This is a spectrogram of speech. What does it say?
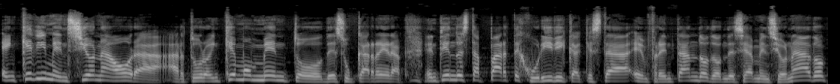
¿En qué dimensión ahora, Arturo? ¿En qué momento de su carrera? Entiendo esta parte jurídica que está enfrentando, donde se ha mencionado.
